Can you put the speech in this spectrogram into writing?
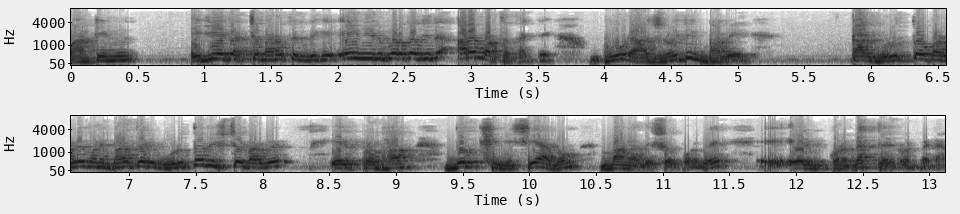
মার্কিন এগিয়ে যাচ্ছে ভারতের দিকে, এই নির্ভরতা যদি আরও বাড়তে থাকে, ভূ রাজনৈতিক ভাবে তার গুরুত্ব বাড়বে মানে ভারতের গুরুত্ব নিশ্চয় বাড়বে, এর প্রভাব দক্ষিণ এশিয়া এবং বাংলাদেশেও পড়বে এর কোনো ব্যত্যয় ঘটবে না।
